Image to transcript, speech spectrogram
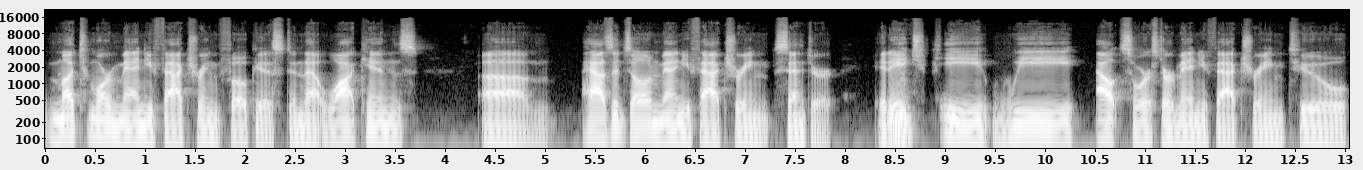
much more manufacturing focused in that Watkins um, has its own manufacturing center. At mm-hmm. HP, we outsourced our manufacturing to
